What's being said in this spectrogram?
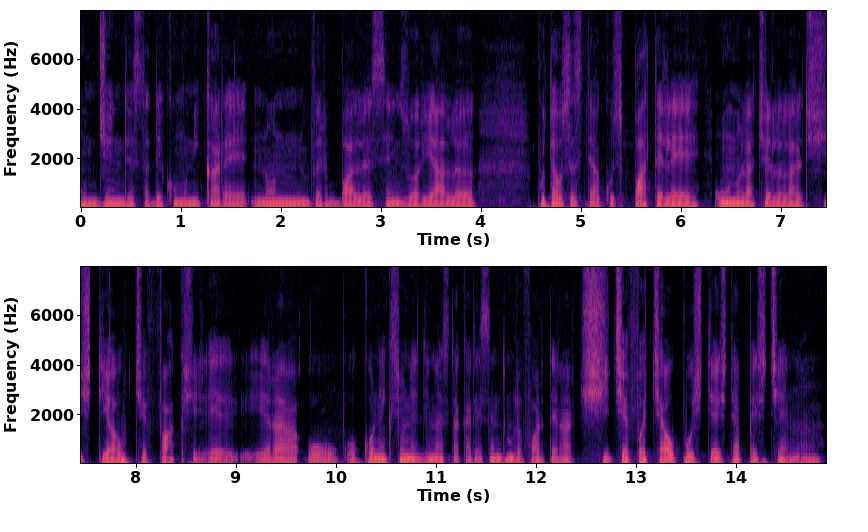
un gen de ăsta de comunicare non-verbală, senzorială, puteau să stea cu spatele unul la celălalt și știau ce fac și e- era o, o conexiune din asta care se întâmplă foarte rar. Și ce făceau puștii ăștia pe scenă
